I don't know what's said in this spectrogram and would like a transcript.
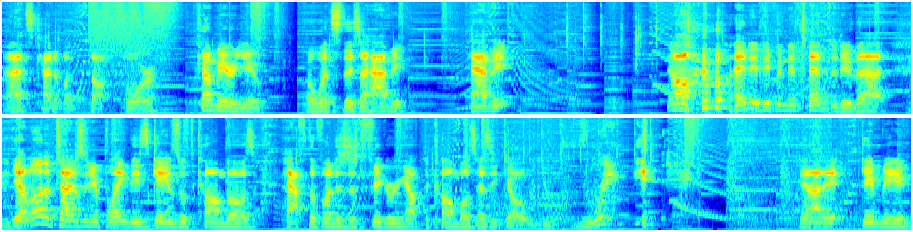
That's kind of unthought for. Come here, you. Oh, what's this? I have it. Have it. Oh, I didn't even intend to do that. Yeah, a lot of times when you're playing these games with combos, half the fun is just figuring out the combos as you go. You freak! Got it. Give me.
